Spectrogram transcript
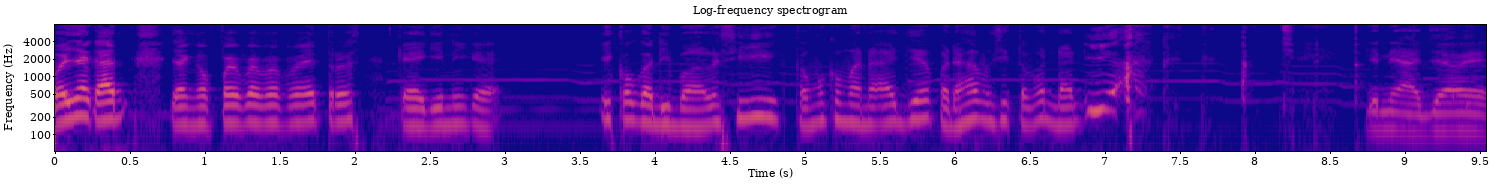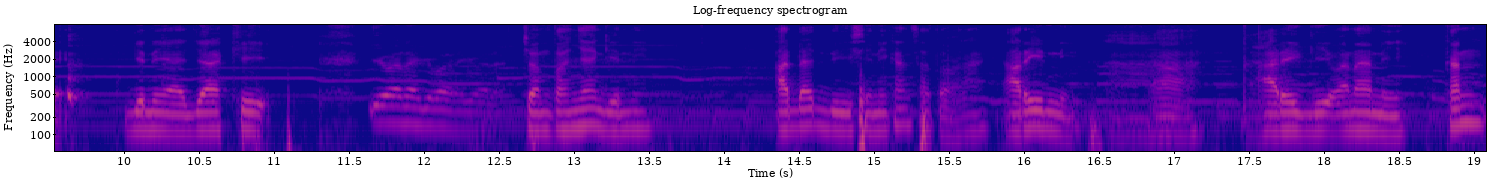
banyak kan yang ngepepepepe terus kayak gini kayak ih kok gak dibales sih? Kamu ke mana aja? Padahal masih temenan. Iya. Gini aja we. Gini aja ki. Gimana gimana gimana? Contohnya gini. Ada di sini kan satu orang. Ari nih. Nah Ari gimana nih? Kan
